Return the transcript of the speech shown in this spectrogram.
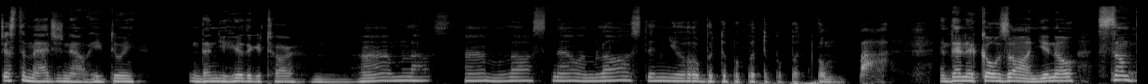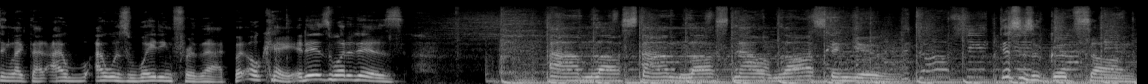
Just imagine now he doing, and then you hear the guitar. Hmm, I'm lost, I'm lost now, I'm lost in your and then it goes on, you know, something like that. I I was waiting for that, but okay, it is what it is. I'm lost, I'm lost now, I'm lost in you. This is a good song.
